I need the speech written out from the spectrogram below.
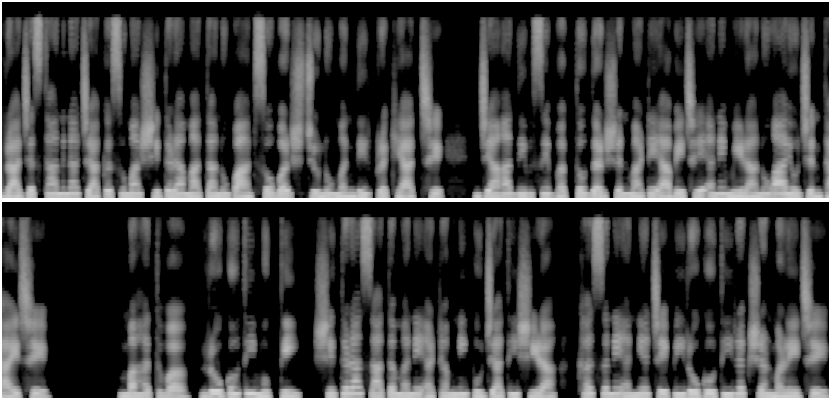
રાજસ્થાનના ચાકસુમાં શીતળા માતાનું પાંચસો વર્ષ જૂનું મંદિર પ્રખ્યાત છે, જ્યાં આ દિવસે ભક્તો દર્શન માટે આવે છે અને મેળાનું આયોજન થાય છે. મહત્વ, રોગોથી મુક્તિ, શીતળા સાતમ અને અઠમની પૂજાથી શીળા, ખસ અને અન્ય ચેપી રોગોથી રક્ષણ મળે છે.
